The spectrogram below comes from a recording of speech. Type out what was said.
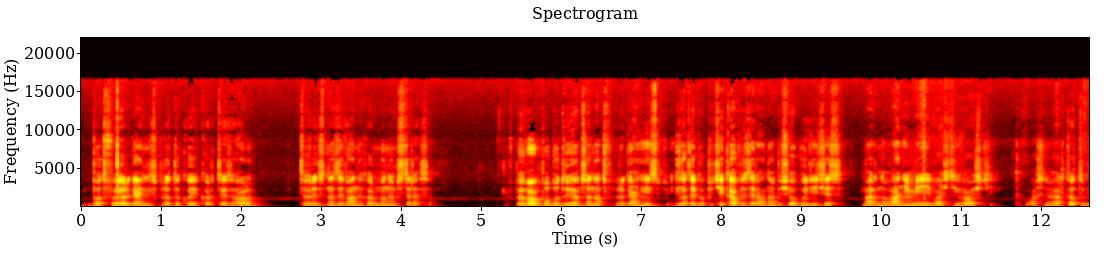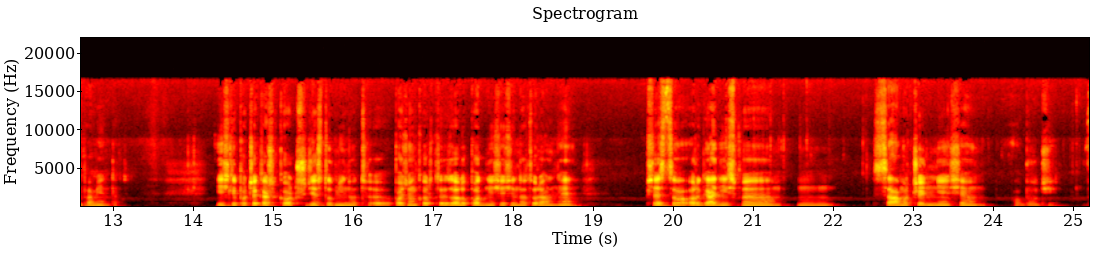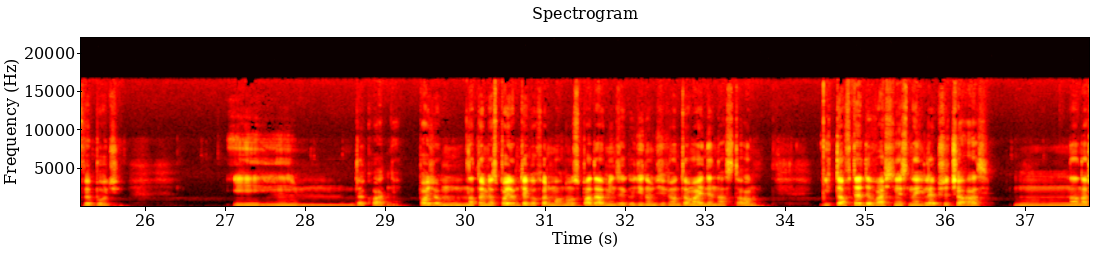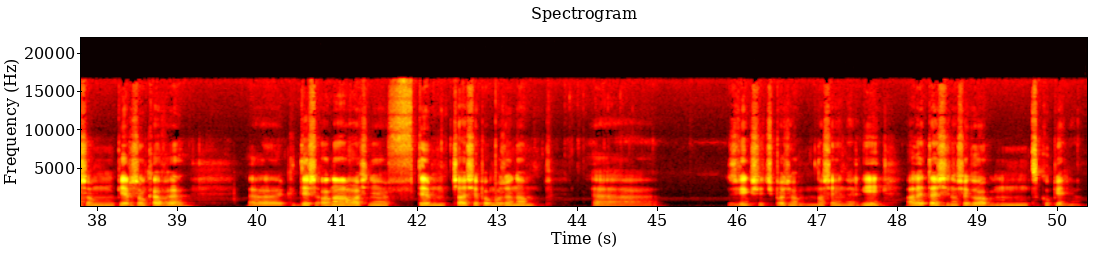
Bo Twój organizm produkuje kortyzol, który jest nazywany hormonem stresu. Wpływa on pobudująco na Twój organizm i dlatego picie kawy z rana, by się obudzić, jest marnowaniem jej właściwości. Właśnie warto o tym pamiętać. Jeśli poczekasz około 30 minut, e, poziom kortyzolu podniesie się naturalnie, przez co organizm mm, samoczynnie się obudzi, wybudzi. I mm, dokładnie. Poziom, natomiast poziom tego hormonu spada między godziną 9 a 11 i to wtedy właśnie jest najlepszy czas mm, na naszą pierwszą kawę, E, gdyż ona właśnie w tym czasie pomoże nam e, zwiększyć poziom naszej energii, ale też i naszego mm, skupienia.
